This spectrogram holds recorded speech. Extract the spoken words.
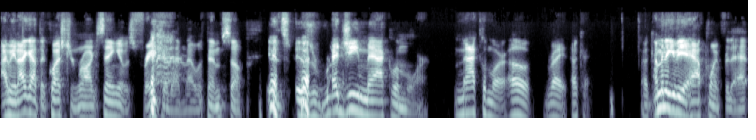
I mean, I got the question wrong, saying it was Frasier that met with him. So it's it was Reggie Macklemore. Macklemore. Oh, right. Okay. Okay. I'm gonna give you a half point for that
